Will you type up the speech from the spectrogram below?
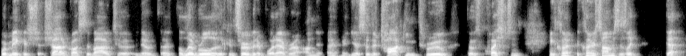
or make a sh- shot across the bow to the, the, liberal or the conservative, whatever. On the, uh, you know, so they're talking through those questions. And Clarence Thomas is like that.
